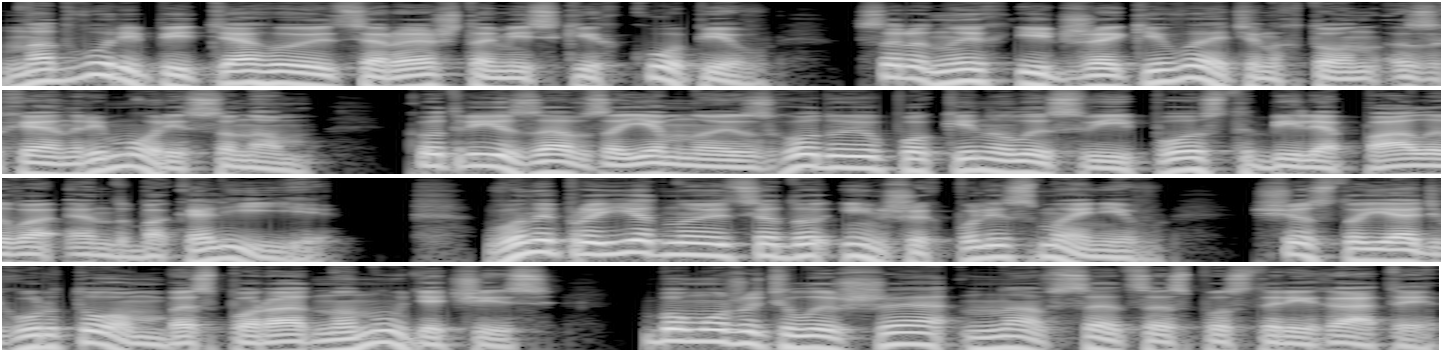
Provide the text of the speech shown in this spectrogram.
На дворі підтягуються решта міських копів, серед них і Джекі Веттінгтон з Генрі Моррісоном, котрі за взаємною згодою покинули свій пост біля палива енд бакалії. Вони приєднуються до інших полісменів, що стоять гуртом, безпорадно нудячись, бо можуть лише на все це спостерігати.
